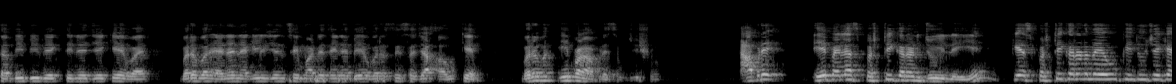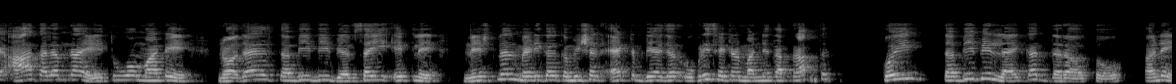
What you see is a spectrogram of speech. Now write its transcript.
તબીબી વ્યક્તિને જે કહેવાય બરાબર? એને નેગ્લિજન્સી માટે થઈને બે વર્ષની સજા આવું કેમ? બરાબર? એ પણ આપણે સમજીશું. આપણે એ પહેલા સ્પષ્ટીકરણ જોઈ લઈએ કે સ્પષ્ટીકરણમાં એવું કીધું છે કે આ કલમના હેતુઓ માટે નોંધાયેલ તબીબી વ્યવસાયી એટલે નેશનલ મેડિકલ કમિશન એક્ટ બે હજાર ઓગણીસ હેઠળ માન્યતા પ્રાપ્ત. કોઈ તબીબી લાયકાત ધરાવતો અને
